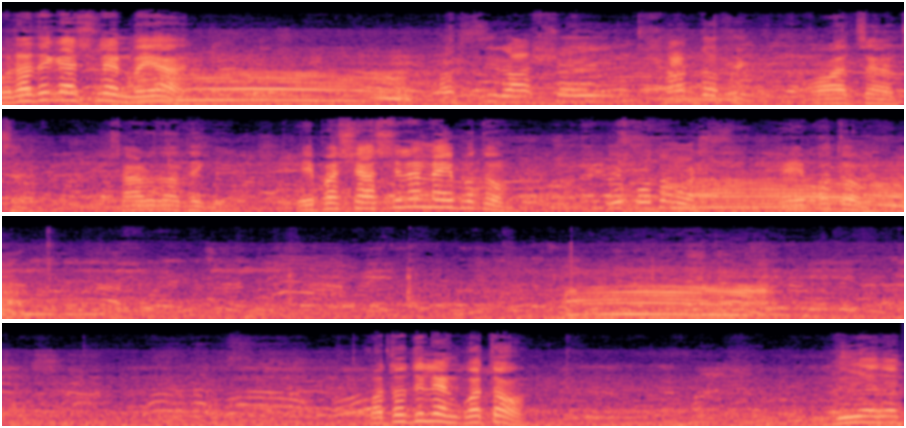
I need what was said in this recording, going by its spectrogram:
কোথা থেকে আসলেন ভাইয়া? আসছি রাজশাহী সারদা থেকে। ও আচ্ছা আচ্ছা সারদা থেকে। এই পাশে আসছিলেন না এই প্রথম? এই প্রথম আসছি। এই প্রথম। কত দিলেন? কত? দুই হাজার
